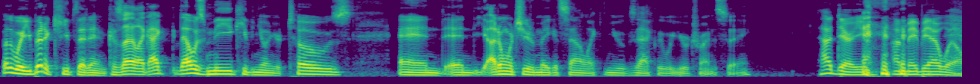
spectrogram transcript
By the way, you better keep that in because I like I that was me keeping you on your toes, and and I don't want you to make it sound like you knew exactly what you were trying to say. How dare you? uh, maybe I will.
